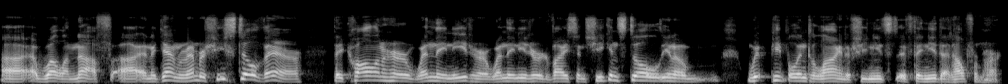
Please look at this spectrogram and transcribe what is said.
uh, well enough. Uh, and again, remember, she's still there. They call on her when they need her, when they need her advice, and she can still, you know, whip people into line if she needs, if they need that help from her.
